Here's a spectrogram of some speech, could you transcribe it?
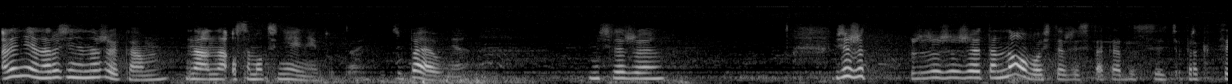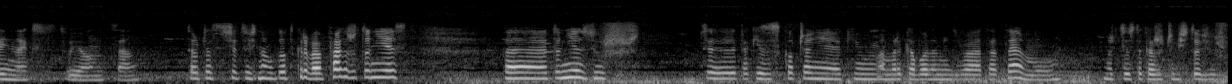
Ale nie, na razie nie narzekam na, na osamotnienie tutaj. Zupełnie. Myślę, że myślę, że, że, że, że ta nowość też jest taka dosyć atrakcyjna, ekscytująca. Cały czas się coś nowego odkrywa. Fakt, że to nie jest e, to nie jest już e, takie zaskoczenie, jakim Ameryka była dla mnie dwa lata temu, że to jest taka rzeczywistość już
